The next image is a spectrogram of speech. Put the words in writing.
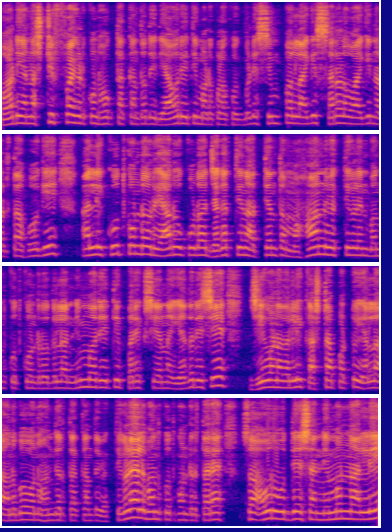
ಬಾಡಿಯನ್ನ ಸ್ಟಿಫ್ ಆಗಿ ಇಟ್ಕೊಂಡು ಹೋಗ್ತಕ್ಕಂಥದ್ದು ಇದು ಯಾವ ರೀತಿ ಮಾಡ್ಕೊಳಕ್ ಹೋಗ್ಬೇಡಿ? ಸಿಂಪಲ್ ಆಗಿ, ಸರಳವಾಗಿ ನಡ್ತಾ ಹೋಗಿ, ಅಲ್ಲಿ ಕೂತ್ಕೊಂಡವ್ರು ಯಾರು ಕೂಡ ಜಗತ್ತಿನ ಅತ್ಯಂತ ಮಹಾನ್ ವ್ಯಕ್ತಿಗಳಿಂದ ಬಂದು ಕೂತ್ಕೊಂಡಿರೋದಿಲ್ಲ, ನಿಮ್ಮ ರೀತಿ ಪರೀಕ್ಷೆಯನ್ನ ಎದುರಿಸಿ ಜೀವನದಲ್ಲಿ ಕಷ್ಟಪಟ್ಟು ಎಲ್ಲ ಅನುಭವವನ್ನು ಹೊಂದಿರತಕ್ಕಂಥ ವ್ಯಕ್ತಿಗಳೇ ಅಲ್ಲಿ ಬಂದು ಕೂತ್ಕೊಂಡಿರ್ತಾರೆ. ಸೊ ಅವ್ರ ಉದ್ದೇಶ ನಿಮ್ಮನ್ನ ಅಲ್ಲಿ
